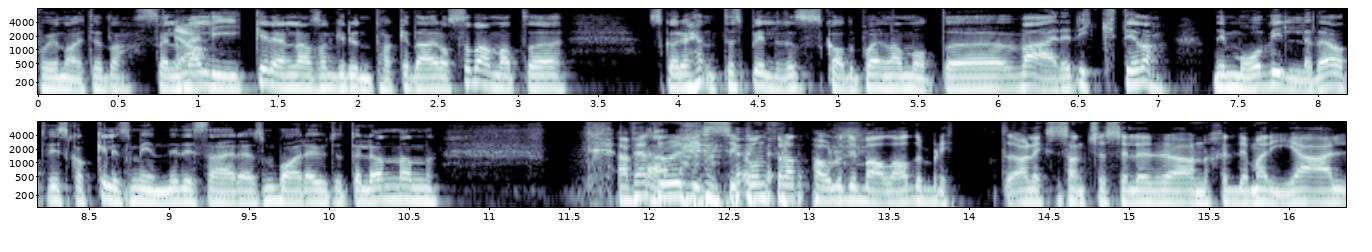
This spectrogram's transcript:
på United. da. Selv om Ja. jeg liker en eller annen sånn grunntakke der også, da, med at øh, skal du hente spillere, så skal det på en eller annen måte være riktig. da. De må ville det. at Vi skal ikke liksom inn i disse her som bare er ute etter lønn, men Ja, for jeg tror risikoen for at Paulo Dybala hadde blitt Alexis Sanchez eller Angel Di Maria er,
